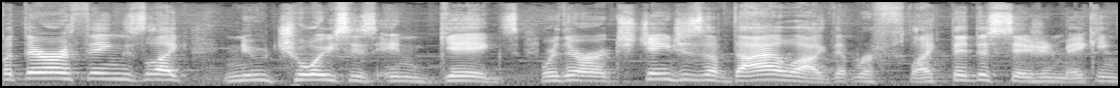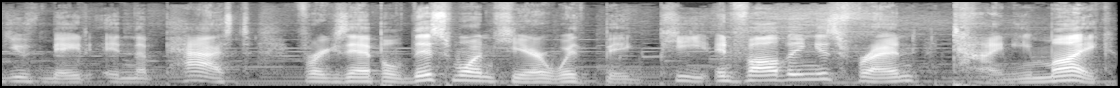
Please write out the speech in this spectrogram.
but there are things like new choices in gigs, where there are exchanges of dialogue that reflect the decision making you've made in the past. For example, this one here with Big Pete, involving his friend Tiny Mike.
